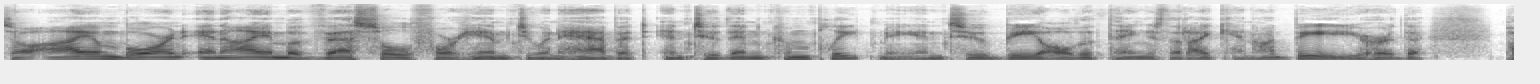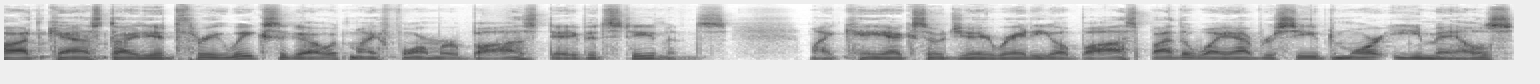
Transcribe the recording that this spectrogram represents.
So I am born and I am a vessel for him to inhabit and to then complete me and to be all the things that I cannot be. You heard the podcast I did three weeks ago with my former boss, David Stevens, my KXOJ radio boss. By the way, I've received more emails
